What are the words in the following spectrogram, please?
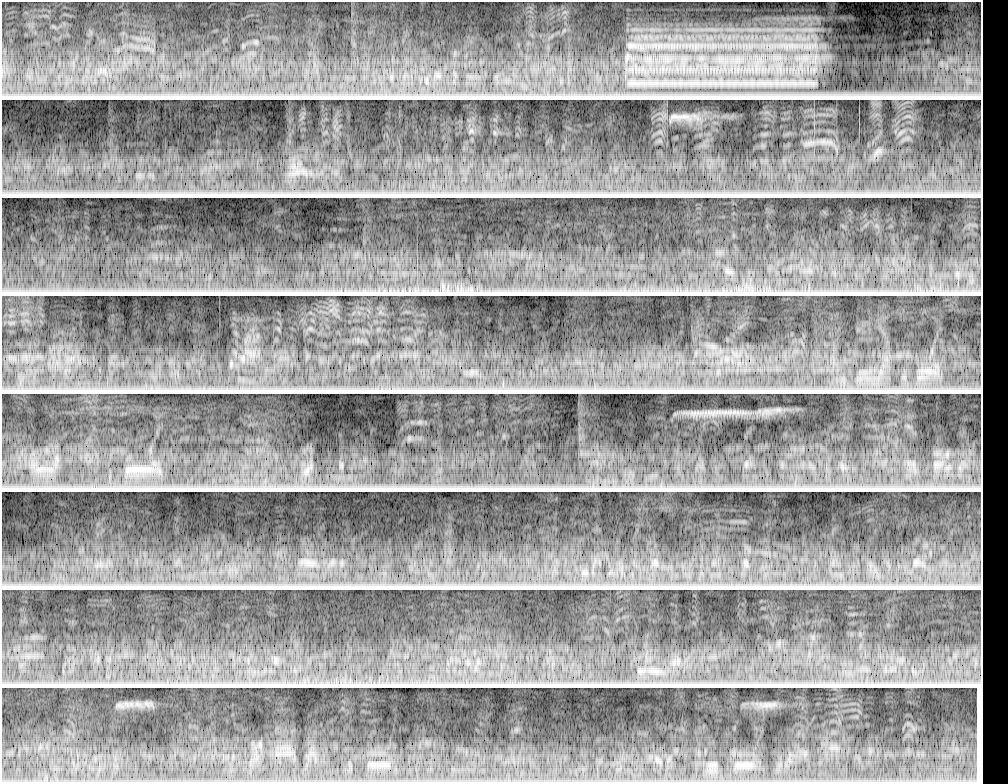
Michael. has Paul going. You know, great. Going really well. Oh, well, that's nice. It's packed. We'd have to work with Brock. We'd probably have to Brock. Plans or food on the road. Do you hear it? Hit running. Good boy. Good boy. Good hard run.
